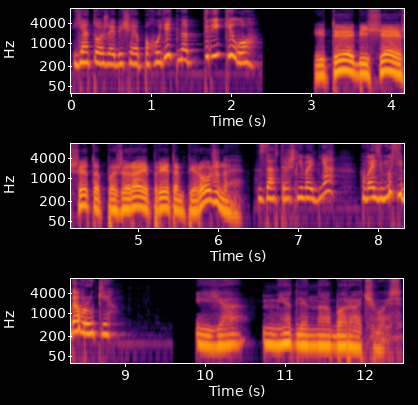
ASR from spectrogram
Я тоже обещаю похудеть на 3 кило. И ты обещаешь это, пожирая при этом пирожное? С завтрашнего дня возьму себя в руки. И я медленно оборачиваюсь.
